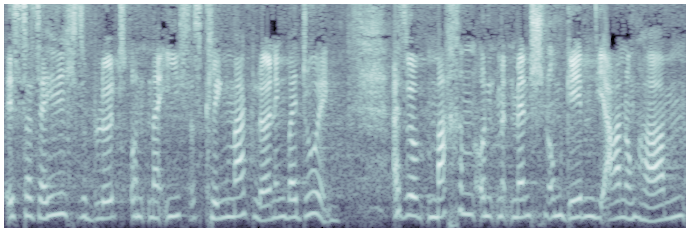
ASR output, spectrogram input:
ist tatsächlich so blöd und naiv es klingen mag, Learning by Doing. Also machen und mit Menschen umgeben, die Ahnung haben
